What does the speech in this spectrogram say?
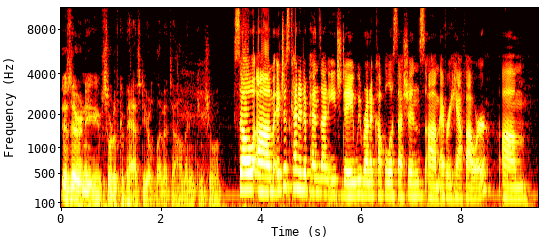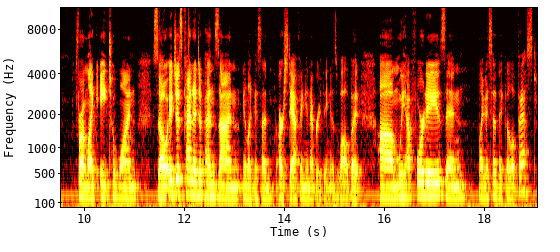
Is there any sort of capacity or limit to how many can show up? So um, it just kind of depends on each day. We run a couple of sessions um, every half hour. Um, from like 8 to 1. So it just kind of depends on, you know, like I said, our staffing and everything as well. But um, we have four days, and like I said, they fill up fast.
